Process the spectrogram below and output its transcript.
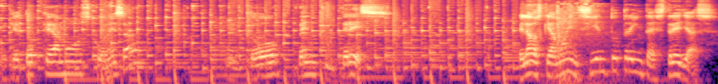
¿En qué top quedamos con esa? El top 23. Pelados, quedamos en 130 estrellas.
